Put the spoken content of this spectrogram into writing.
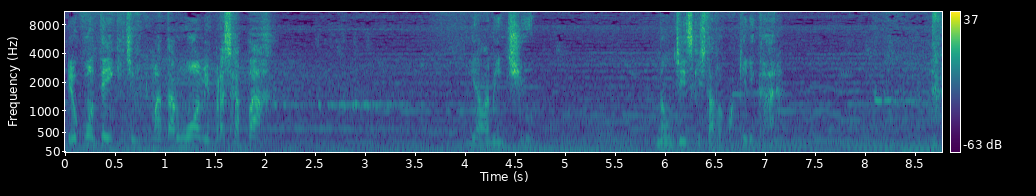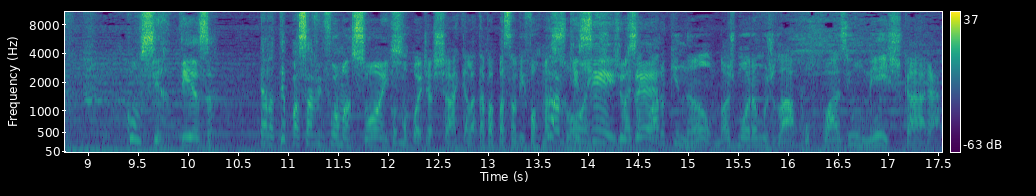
Eu contei que tive que matar um homem para escapar. E ela mentiu. Não disse que estava com aquele cara. Com certeza. Ela até passava informações. Como pode achar que ela estava passando informações? Claro que sim, Mas José. é claro que não. Nós moramos lá por quase um mês, cara.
